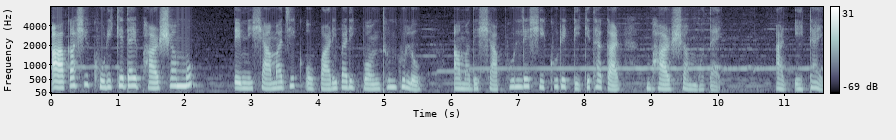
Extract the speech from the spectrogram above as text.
আকাশে ঘুড়িকে দেয় ভারসাম্য, তেমনি সামাজিক ও পারিবারিক বন্ধনগুলো আমাদের সাফল্যের শিখরে টিকে থাকার ভারসাম্য দেয়। আর এটাই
